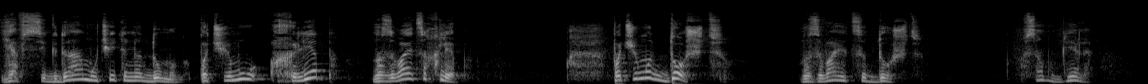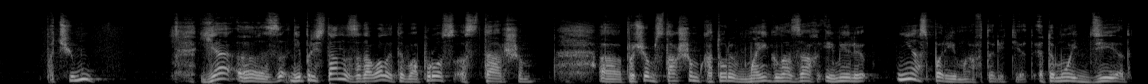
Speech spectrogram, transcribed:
Я всегда мучительно думал, почему хлеб называется хлеб? Почему дождь называется дождь? В самом деле, почему? Я э, непрестанно задавал этот вопрос старшим, э, причем старшим, которые в моих глазах имели неоспоримый авторитет. Это мой дед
